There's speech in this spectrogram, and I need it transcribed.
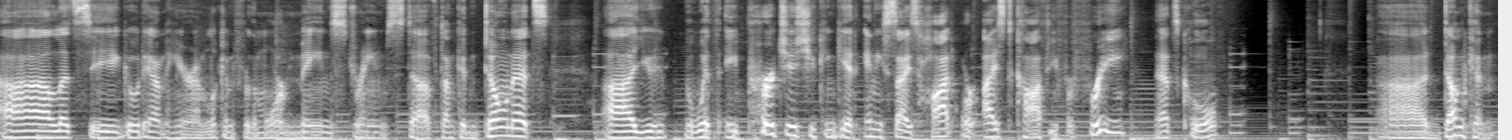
Uh, let's see go down here. I'm looking for the more mainstream stuff. Dunkin donuts uh, you with a purchase you can get any size hot or iced coffee for free. That's cool. Uh, dunkin.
